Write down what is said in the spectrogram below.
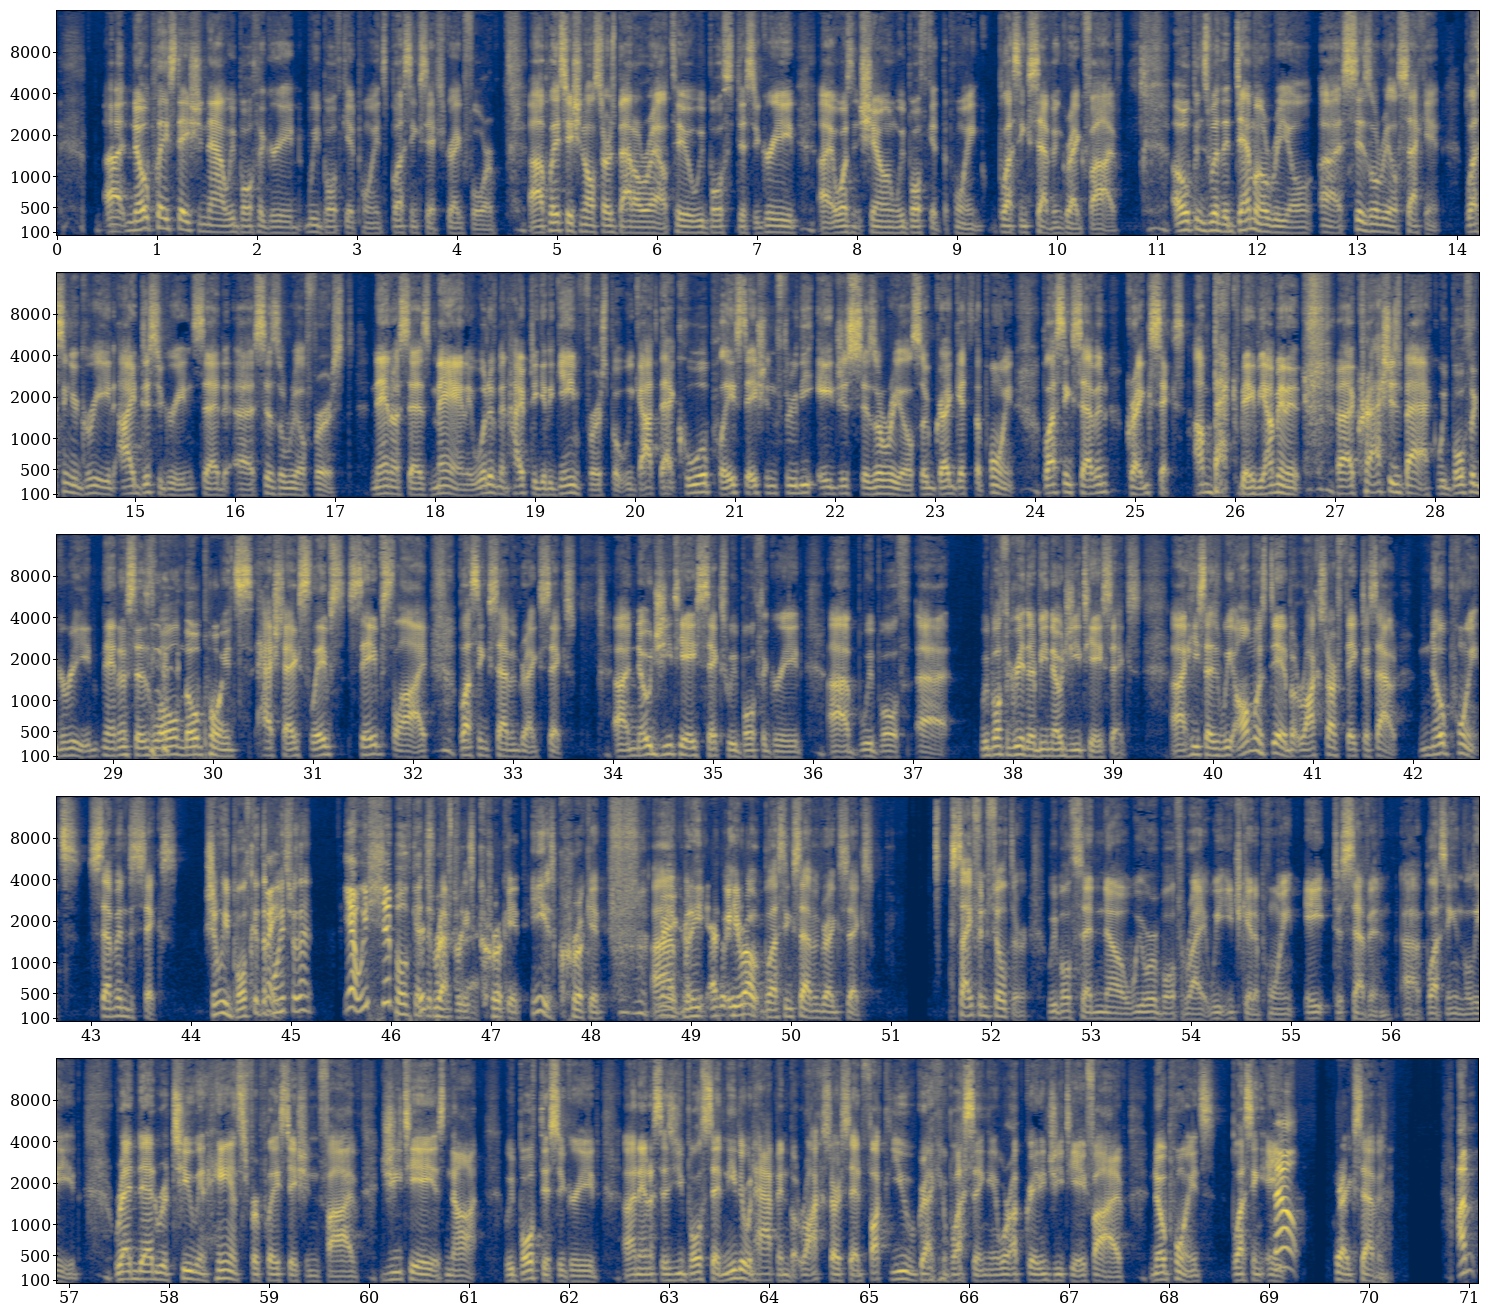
Uh, no PlayStation now. We both agreed. We both get points. Blessing six, Greg four. Uh, PlayStation All Stars Battle Royale two. We both disagreed. Uh, it wasn't shown. We both get the point. Blessing seven, Greg five. Opens with a demo reel, uh, sizzle reel second. Blessing agreed. I disagreed and said uh, sizzle reel first. Nano says, "Man, it would have been hyped to get a game first, but we got that cool PlayStation through the ages sizzle reel." So Greg gets the point. Blessing seven, Greg six. I'm back, baby. I'm in it. Uh, Crash is back. We both agreed. Nano says, "Lol, no points." Hashtag slaves save Sly. Blessing seven, Greg six. Uh, no GTA six. We both agreed. Uh, we both. Uh, we both agreed there'd be no GTA 6. Uh, he says, We almost did, but Rockstar faked us out. No points. Seven to six. Shouldn't we both get the Wait, points for that? Yeah, we should both get this the referee's that. crooked. He is crooked. Uh, but he, he wrote blessing seven, Greg six. Siphon filter. We both said no. We were both right. We each get a point, eight to seven. Uh, blessing in the lead. Red Dead Re 2 enhanced for PlayStation 5. GTA is not. We both disagreed. Uh, Nana says you both said neither would happen, but Rockstar said fuck you, Greg and Blessing, and we're upgrading GTA 5. No points. Blessing eight. Now, Greg seven. I'm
